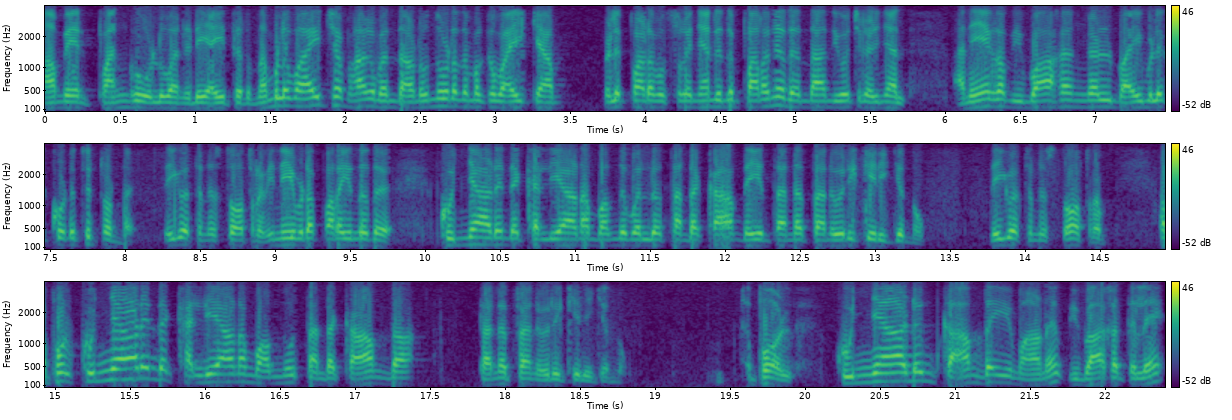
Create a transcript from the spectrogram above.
അമേൻ പങ്കുകൊള്ളുവാൻ ഇടയായി തീർന്നു നമ്മൾ വായിച്ച ഭാഗം എന്താണ്? ഒന്നുകൂടെ നമുക്ക് വായിക്കാം. വെളിപ്പാട് പുസ്തകം ഞാനിത് പറഞ്ഞത് എന്താന്ന് ചോദിച്ചു കഴിഞ്ഞാൽ അനേക വിവാഹങ്ങൾ ബൈബിളിൽ കൊടുത്തിട്ടുണ്ട്. ദൈവത്തിന്റെ സ്തോത്രം. ഇനി ഇവിടെ പറയുന്നത് കുഞ്ഞാടിന്റെ കല്യാണം വന്നു വല്ലോ തന്റെ കാന്തയും തന്നെ താൻ ഒരുക്കിയിരിക്കുന്നു. ദൈവത്തിന്റെ സ്തോത്രം. അപ്പോൾ കുഞ്ഞാടിന്റെ കല്യാണം വന്നു തന്റെ കാന്ത തന്നെ താൻ ഒരുക്കിയിരിക്കുന്നു. അപ്പോൾ കുഞ്ഞാടും കാന്തയുമാണ് വിവാഹത്തിലെ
